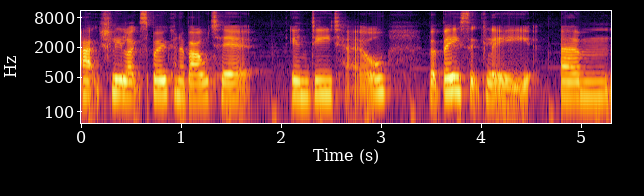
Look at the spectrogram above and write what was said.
actually like spoken about it in detail, but basically um,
